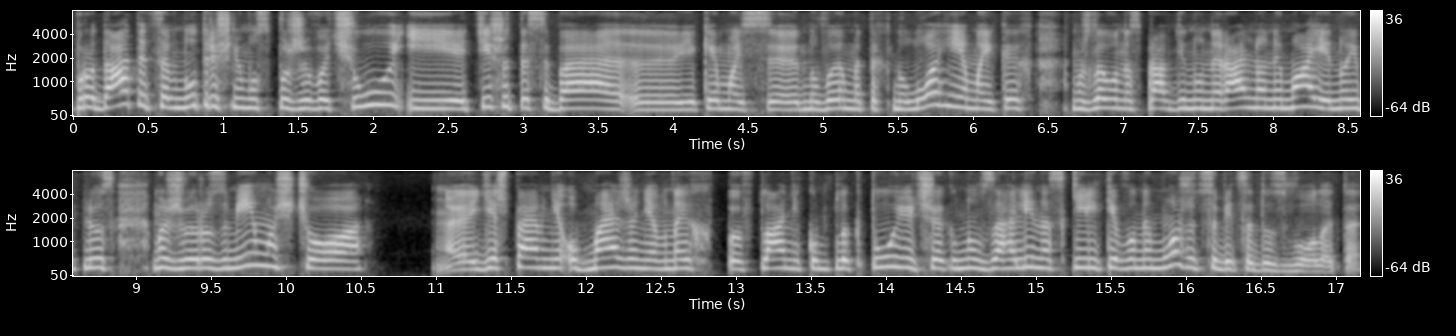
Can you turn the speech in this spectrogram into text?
продати це внутрішньому споживачу і тішити себе е, якимось е, новими технологіями, яких можливо насправді ну нереально немає. Ну і плюс ми ж розуміємо, що. е, Є ж певні обмеження в них в плані комплектуючих. Ну, взагалі, наскільки вони можуть собі це дозволити?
